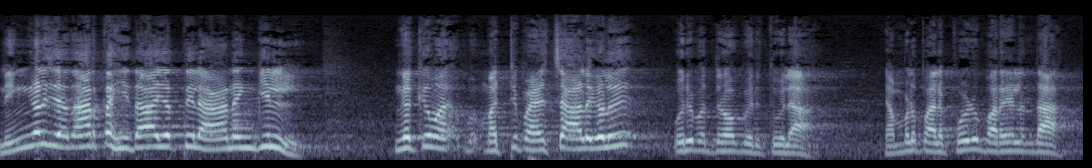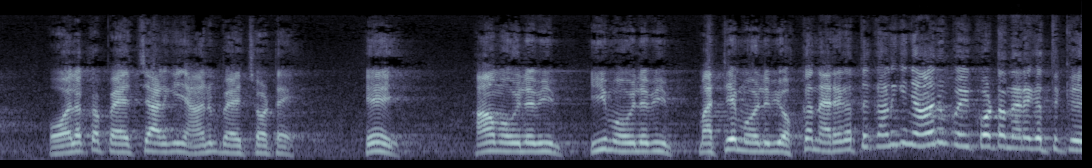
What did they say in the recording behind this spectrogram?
നിങ്ങൾ യഥാർത്ഥ ഹിതായത്തിലാണെങ്കിൽ നിങ്ങൾക്ക് മറ്റ് പഴച്ച ആളുകൾ ഒരു ഉപദ്രവം വരുത്തൂല. നമ്മൾ പലപ്പോഴും പറയലെന്താ ഓലൊക്കെ പേച്ചാണെങ്കിൽ ഞാനും പേച്ചോട്ടെ. ഏയ് ആ മൗലവിയും ഈ മൗലവിയും മറ്റേ മൗലവിയും ഒക്കെ നരകത്തേക്കാണെങ്കിൽ ഞാനും പോയിക്കോട്ടെ നരകത്തേക്ക്.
